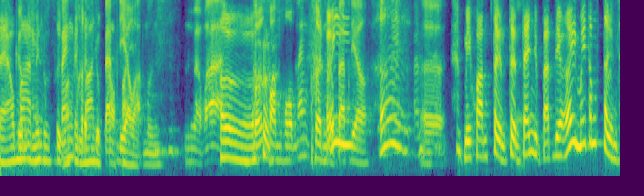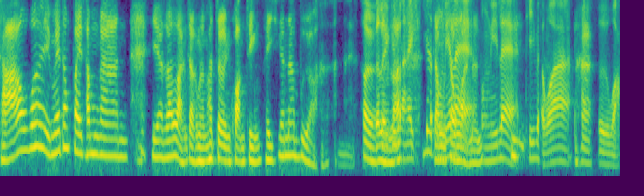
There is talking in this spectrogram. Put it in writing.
แล้วคือบ้านไม่รู้สึกแม่งว่าเป็นเพลินบ้านอยู่แป๊บต่ไปเดียวอะมึงคือแบบว่าเออเวิร์กฟอร์มโฮมแม่งเพลินอยู่เฮ้ยแป๊บเดียวเออเออ มีความตื่นตื่นเต้นอยู่แป๊บเดียวเอ้ยไม่ต้องตื่นเช้าเว้ยไม่ต้องไปทำงานเฮียแล้วหลังจากนั้นเผชิญความจริงไอ้เชี่ยน่าเบื่อเออก็เลยคิดแล้วว่าไอ้เหี้ยจัตงรงนี้จังแหหวะละนั้นตรงนี้แหละที่แบบว่าฮะเออว่ะ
